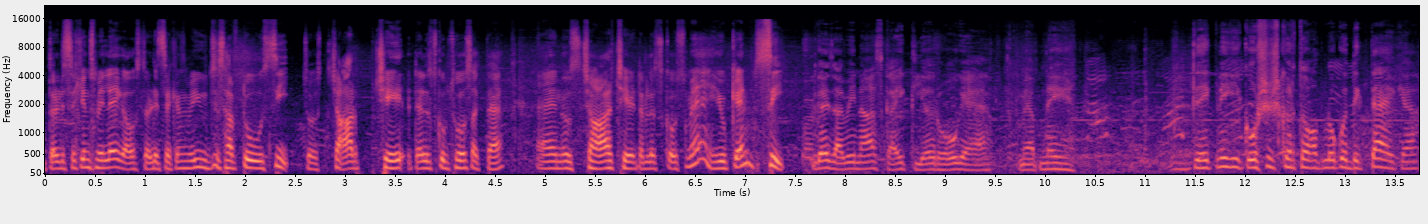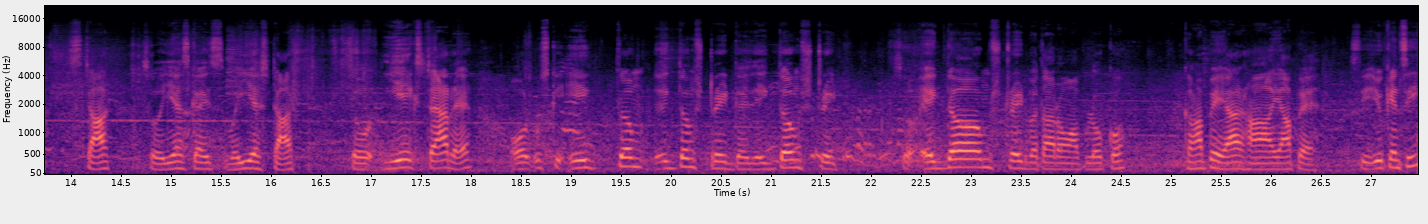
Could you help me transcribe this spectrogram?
थर्टी सेकेंड्स मिलेगा उस थर्टी सेकेंड्स में you just have to see जो चार छः टेलीस्कोप्स हो सकता है एंड उस चार छः टेलीस्कोप्स में यू कैन सी गाइस अभी ना स्काई क्लियर हो गया है. मैं अपने देखने की कोशिश करता हूँ आप लोग को दिखता है क्या? स्टार सो यस गाइस वही है स्टार सो ये एक स्टार है और उसके एकदम एकदम स्ट्रेट गाइस एकदम स्ट्रेट सो so, एकदम स्ट्रेट बता रहा हूँ आप लोग को. कहाँ पे यार? हाँ यहाँ पे सी यू कैन सी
